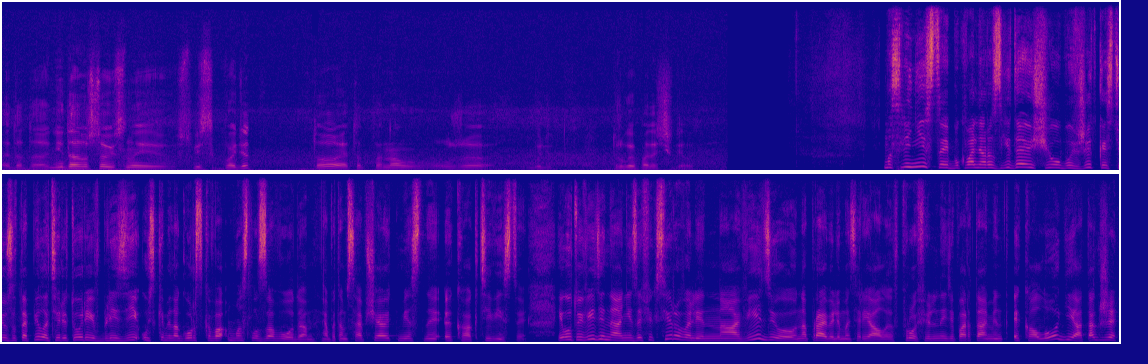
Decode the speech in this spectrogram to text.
этот э, недобросовестный в список войдет, то этот канал уже будет другой подачи делать. Маслянистая, буквально разъедающая обувь жидкостью затопила территории вблизи Усть-Каменогорского маслозавода. Об этом сообщают местные экоактивисты. И вот увиденное они зафиксировали на видео, направили материалы в профильный департамент экологии, а также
